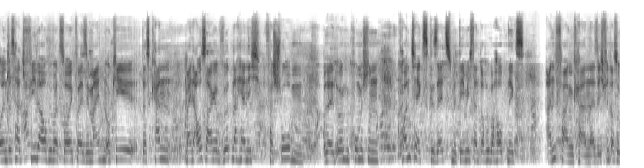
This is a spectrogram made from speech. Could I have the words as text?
Und das hat viele auch überzeugt, weil sie meinten, okay, das kann, meine Aussage wird nachher nicht verschoben oder in irgendeinen komischen Kontext gesetzt, mit dem ich dann doch überhaupt nichts anfangen kann. Also ich finde auch so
